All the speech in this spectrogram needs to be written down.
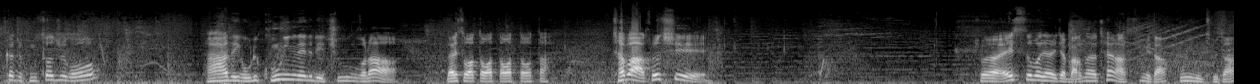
피카츄 궁 써주고. 아 근데 이거 우리 궁 있는 애들이 죽은 거라. 나이스 왔다 왔다 왔다 왔다. 잡아 그렇지. 좋아요. 에이스 버전 이제 막나가 태어났습니다. 궁 있는 둘다.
